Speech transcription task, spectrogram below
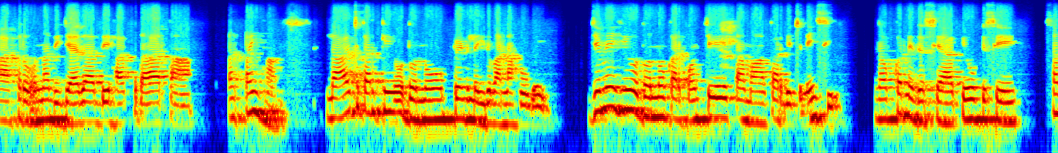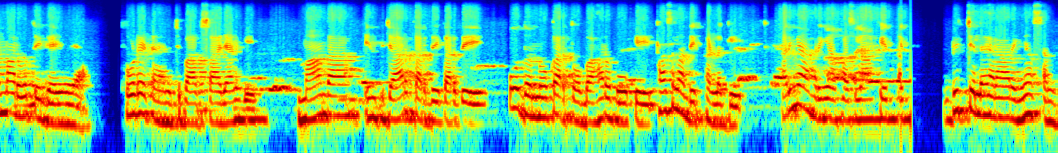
ਆਖਰ ਉਹਨਾਂ ਦੀ ਜਾਇਦਾਦ ਦੇ ਹੱਕਦਾਰ ਤਾਂ ਆਪਾਂ ਹੀ ਹਾਂ। ਲਾਲਚ ਕਰਕੇ ਉਹ ਦੋਨੋਂ ਪਿੰਡ ਲਈ ਰਵਾਨਾ ਹੋ ਗਏ। ਜਿਵੇਂ ਹੀ ਉਹ ਦੋਨੋਂ ਘਰ ਪਹੁੰਚੇ ਤਾਂ ਮਾਂ ਘਰ ਵਿੱਚ ਨਹੀਂ ਸੀ। ਨੌਕਰ ਨੇ ਦੱਸਿਆ ਕਿ ਉਹ ਕਿਸੇ ਸਮਾਰੋਹ ਤੇ ਗਏ ਹੋਇਆ। ਥੋੜੇ ਟਾਈਮ 'ਚ ਵਾਪਸ ਆ ਜਾਣਗੇ। ਮਾਂ ਦਾ ਇੰਤਜ਼ਾਰ ਕਰਦੇ ਕਰਦੇ ਉਹ ਦੋਨੋਂ ਘਰ ਤੋਂ ਬਾਹਰ ਹੋ ਕੇ ਫਸਲਾਂ ਦੇਖਣ ਲੱਗੇ। ਹਰੀਆਂ ਹਰੀਆਂ ਫਸਲਾਂ ਖੇਤ ਵਿੱਚ ਲਹਿਰਾ ਰਹੀਆਂ ਸਨ।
